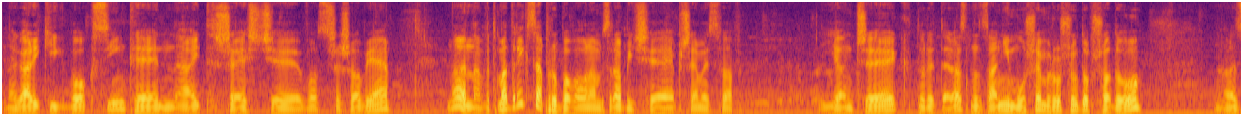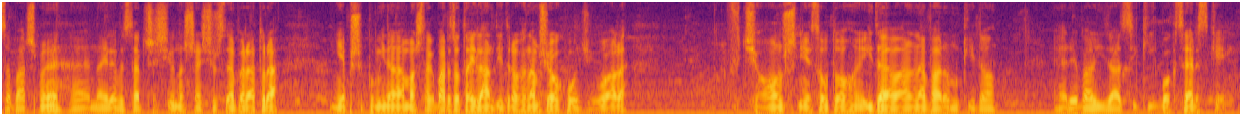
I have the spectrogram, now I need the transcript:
na gali kickboxing e, Night 6 e, w Ostrzeszowie. No nawet Matrixa próbował nam zrobić e, Przemysław Jończyk, który teraz no, za nim muszem ruszył do przodu. No ale zobaczmy na ile wystarczy sił. Na szczęście już temperatura nie przypomina nam aż tak bardzo Tajlandii, trochę nam się ochłodziło, ale wciąż nie są to idealne warunki do rywalizacji kickbokserskiej.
